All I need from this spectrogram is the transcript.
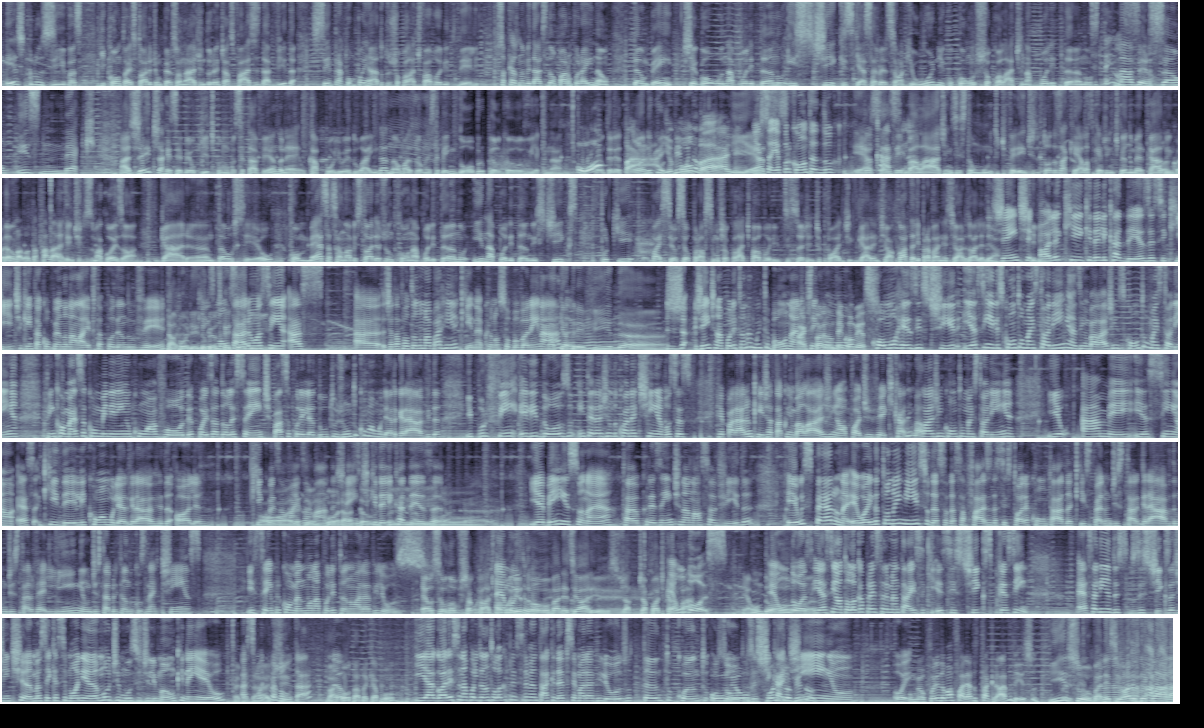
exclusivas que contam a história de um personagem durante as fases da vida, sempre acompanhado do chocolate favorito dele. Só que as novidades não param por aí, não. Também chegou o Napolitano Sticks, que é essa versão aqui, o único com o chocolate napolitano na versão snack. A gente já recebeu o kit, como você tá vendo, né? O Capu e o Edu ainda não, mas vamos receber em dobro, pelo que eu vi aqui na, no ponto eletrônico. Eu vi muita Opa! vantagem. E é- Isso aí é por conta do, do Essas Cassi, né? embalagens estão muito diferentes de todas aquelas que a gente vê no mercado. Então, falou, tá falado. a gente diz uma coisa, ó. Garantam o seu. Começa essa nova história junto com o Napolitano e Napolitano Sticks, porque vai ser o seu próximo chocolate favorito. Isso a gente pode garantir. Ó, corta ali pra Vanessa Horas, olha ali. Ó. gente, Que olha que, que delicadeza esse kit. Quem tá acompanhando na live tá podendo ver. Tá podendo Que ver eles montaram, assim, as... a- já tá faltando uma barrinha aqui, né? Porque eu não sou boba nem Ah, nada. que atrevida. Já- gente, napolitano é muito bom, né? A história não tem começo. Como resistir. E assim, eles contam uma historinha, as embalagens contam uma historinha. Tem começa com um menininho com o avô, depois adolescente, passa por ele adulto junto com uma mulher grávida e por fim ele idoso interagindo com a netinha. Vocês repararam que já tá com embalagem, ó, pode ver que cada embalagem conta uma historinha. E eu amei e assim, ó, essa aqui dele com a mulher grávida, olha. Que coisa Olha, mais tem um amada, gente. Que delicadeza. coraçãozinho. E é bem isso, né? Tá presente na nossa vida. Eu espero, né? Eu ainda tô no início dessa, dessa fase, dessa história contada aqui. Espero um dia estar grávida, um dia estar velhinha, um dia estar brincando com os netinhos. E sempre comendo um napolitano maravilhoso. É o seu novo chocolate É favorito. Vanessa? Já, já pode É cravar? um doce. É um doce. É um doce. E assim, ó, tô louca pra experimentar esse aqui, esses sticks, porque assim. Essa linha dos, dos sticks a gente ama. Eu sei que a Simone ama o de mousse de limão, que nem eu. É a Simone vai verdade. voltar? Vai Não? voltar daqui a pouco. E agora esse napolitano eu tô louca pra experimentar, que deve ser maravilhoso, tanto quanto O os outros. Esticadinho. Oi. O meu fone deu uma falhada, tu tá grávida, é isso? Isso, Vanessa Horas declara:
